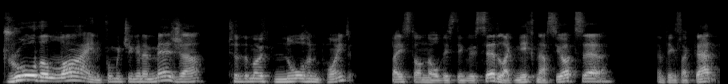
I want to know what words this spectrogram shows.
draw the line from which you're going to measure to the most northern point, based on all these things we said, like nichnas yotzer and things like that.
